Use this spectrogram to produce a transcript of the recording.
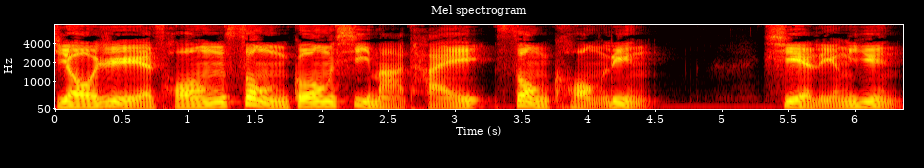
九日从宋公戏马台送孔令，谢灵运。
